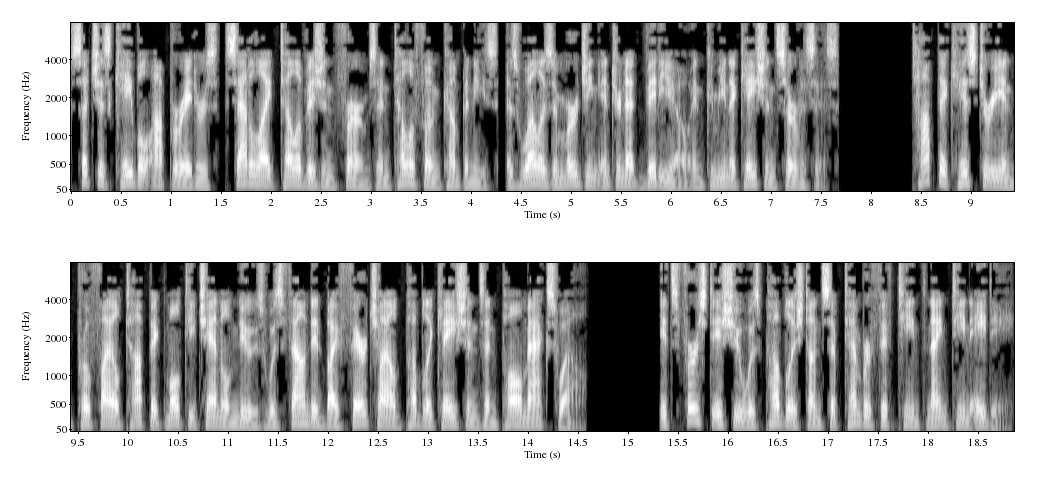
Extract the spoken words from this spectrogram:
such as cable operators, satellite television firms and telephone companies, as well as emerging Internet video and communication services. Topic history and profile Topic Multichannel News was founded by Fairchild Publications and Paul Maxwell. Its first issue was published on September 15, 1980.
